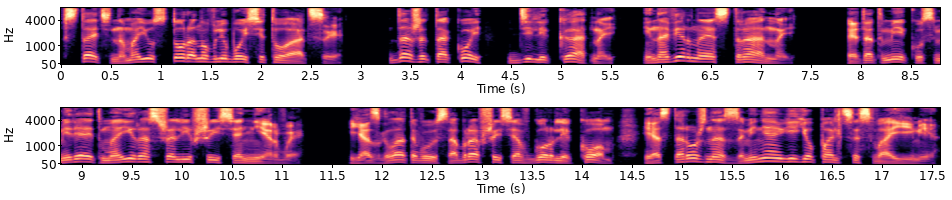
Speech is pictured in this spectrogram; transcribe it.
встать на мою сторону в любой ситуации. даже такой деликатной и, наверное, странной. Этот миг усмиряет мои расшалившиеся нервы. Я сглатываю собравшийся в горле ком и осторожно заменяю ее пальцы своими.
